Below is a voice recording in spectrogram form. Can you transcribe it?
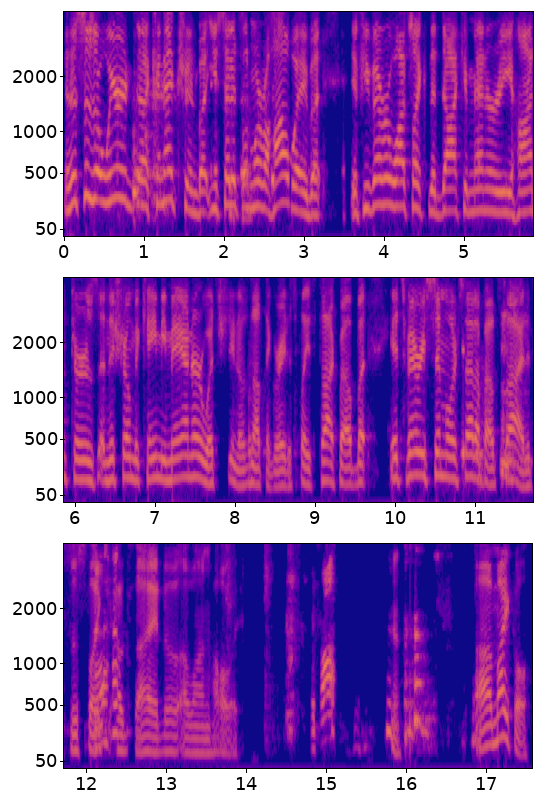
And this is a weird uh, connection, but you said it's more of a hallway. But if you've ever watched like the documentary Haunters and they show McKamey Manor, which you know is not the greatest place to talk about, but it's very similar setup outside. It's just like outside a, a long hallway. It's awesome. Uh, Michael,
